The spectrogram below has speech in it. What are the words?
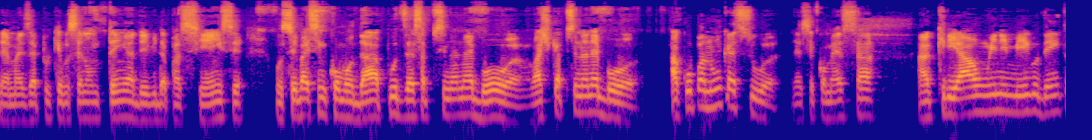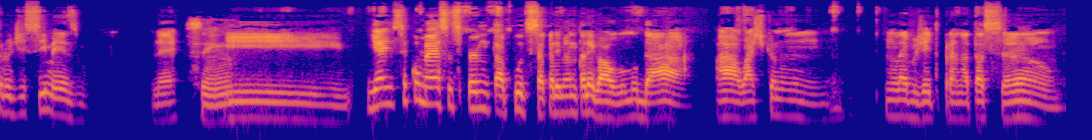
né? Mas é porque você não tem a devida paciência. Você vai se incomodar, putz, essa piscina não é boa. Eu acho que a piscina não é boa. A culpa nunca é sua, né? Você começa a criar um inimigo dentro de si mesmo, né? Sim. E, e aí você começa a se perguntar, putz, essa academia não tá legal, vou mudar. Ah, eu acho que eu não, não levo jeito para natação.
